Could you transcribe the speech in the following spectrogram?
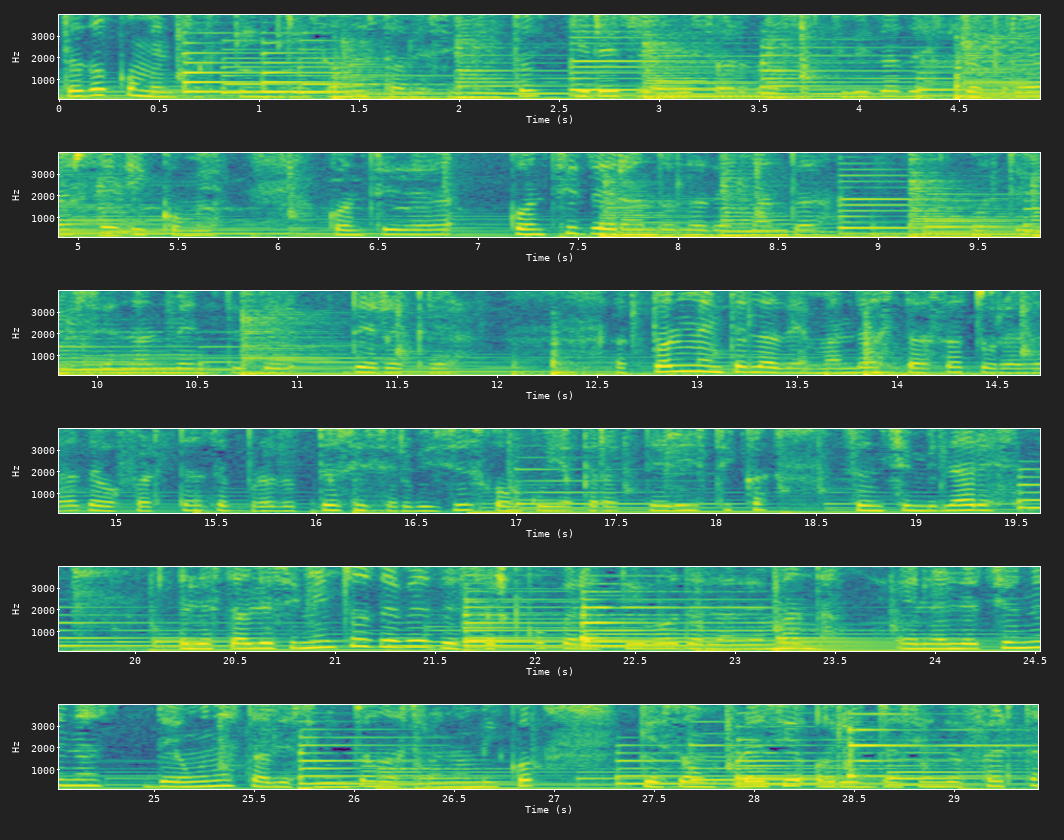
todo comensal que ingresa a un establecimiento quiere realizar dos actividades, recrearse y comer, considerando la demanda motivacionalmente de, de recrear. Actualmente la demanda está saturada de ofertas de productos y servicios con cuya característica son similares. El establecimiento debe de ser cooperativo de la demanda en la elección de, un establecimiento gastronómico que son precio, orientación de oferta,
